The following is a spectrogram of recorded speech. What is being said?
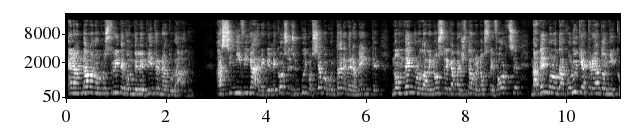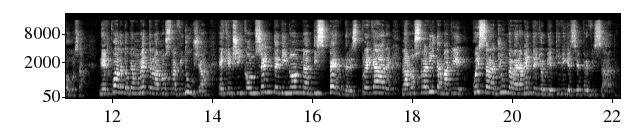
era, andavano costruite con delle pietre naturali, a significare che le cose su cui possiamo contare veramente non vengono dalle nostre capacità o le nostre forze, ma vengono da colui che ha creato ogni cosa, nel quale dobbiamo mettere la nostra fiducia e che ci consente di non disperdere, sprecare la nostra vita, ma che questa raggiunga veramente gli obiettivi che si è prefissata.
